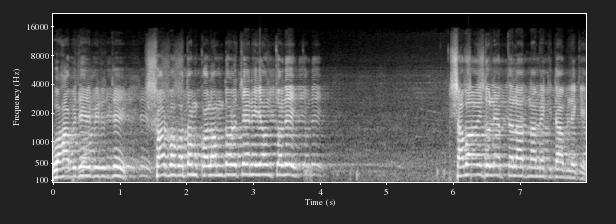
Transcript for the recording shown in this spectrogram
ওয়াহাবিদের বিরুদ্ধে সর্বপ্রথম কলম ধরেছেন এই অঞ্চলে। সাবাইদুল ইফতলাত নামে কিতাব লেখে।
